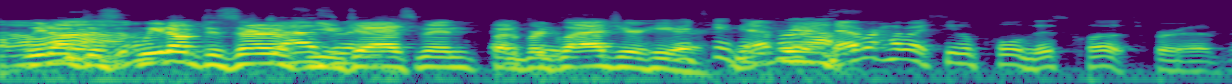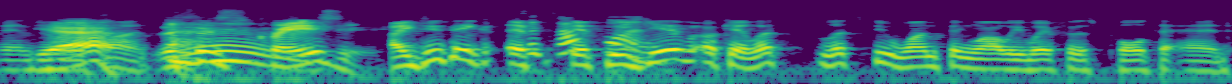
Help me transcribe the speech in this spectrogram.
hero. We don't des- we don't deserve you, Jasmine. Jasmine, but Thank we're you. glad you're here. You're too good. Never, Yeah. never have I seen a poll this close for a man. Yeah, Fun. this is mm. crazy. I do think It's if, a tough if we one. give okay, let's let's do one thing while we wait for this poll to end.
